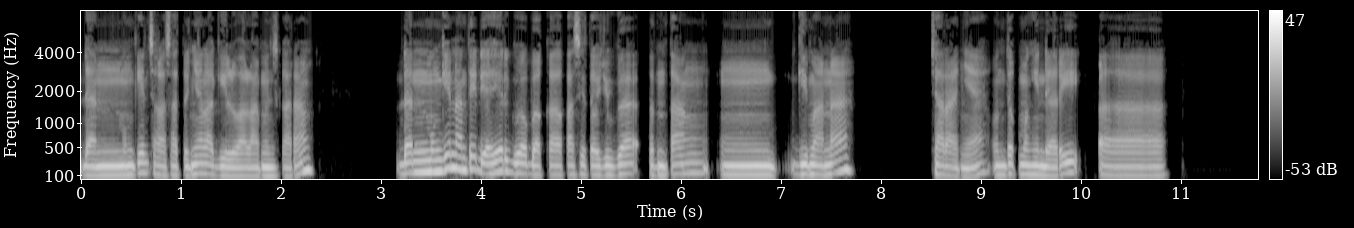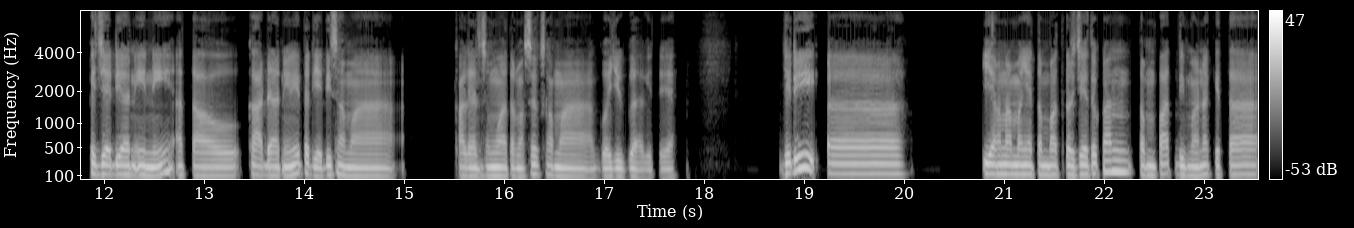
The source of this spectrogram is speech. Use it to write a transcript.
Dan mungkin salah satunya lagi lu alamin sekarang. Dan mungkin nanti di akhir gue bakal kasih tau juga tentang hmm, gimana caranya untuk menghindari uh, kejadian ini atau keadaan ini terjadi sama kalian semua termasuk sama gue juga gitu ya. Jadi uh, yang namanya tempat kerja itu kan tempat di mana kita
